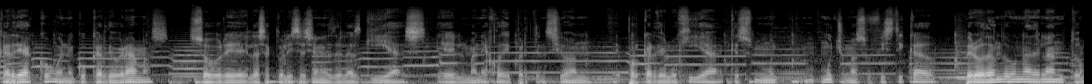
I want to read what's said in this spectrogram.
cardíaco o en ecocardiogramas, sobre las actualizaciones de las guías, el manejo de hipertensión eh, por cardiología, que es mucho más sofisticado, pero dando un adelanto,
